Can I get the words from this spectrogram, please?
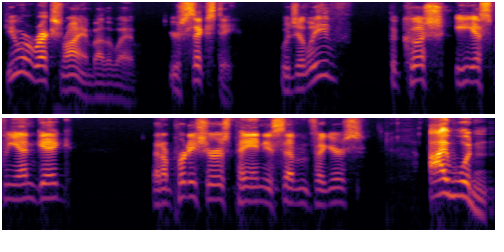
If you were Rex Ryan, by the way, you're 60. Would you leave the Cush ESPN gig that I'm pretty sure is paying you seven figures? I wouldn't,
